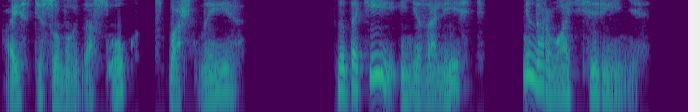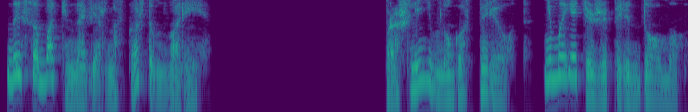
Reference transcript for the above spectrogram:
а из тесовых досок, сплошные. На такие и не залезть, не нарвать сирени. Да и собаки, наверное, в каждом дворе. Прошли немного вперед, не маячить же перед домом.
